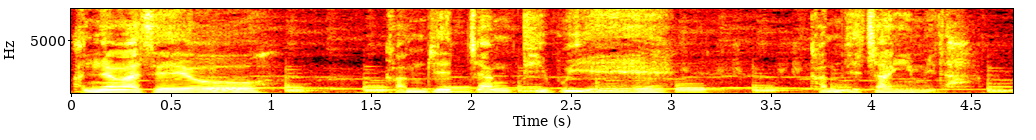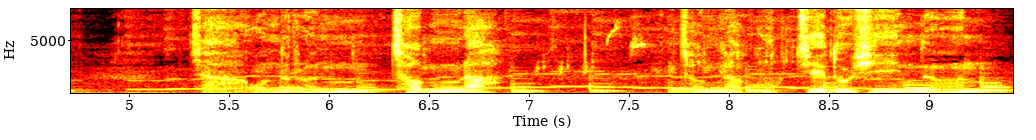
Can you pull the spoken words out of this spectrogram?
안녕하세요. 감제짱 TV의 감제짱입니다. 자, 오늘은 청라, 청라 국제도시에 있는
